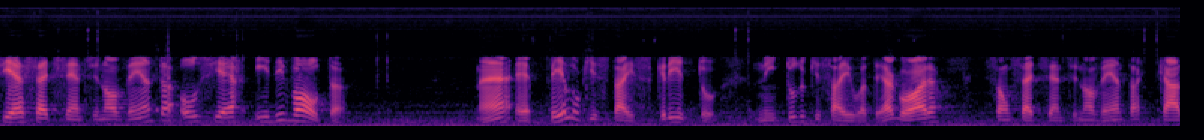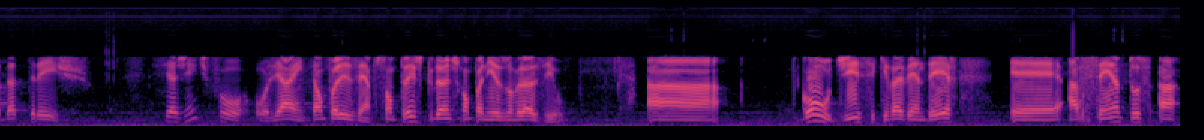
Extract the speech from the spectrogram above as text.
se é 790 ou se é ida e volta né? É, pelo que está escrito em tudo que saiu até agora, são 790 cada trecho. Se a gente for olhar, então, por exemplo, são três grandes companhias no Brasil. A Gol disse que vai vender é, assentos a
